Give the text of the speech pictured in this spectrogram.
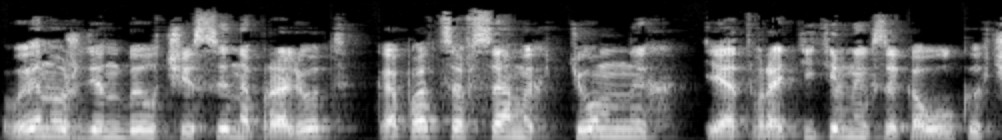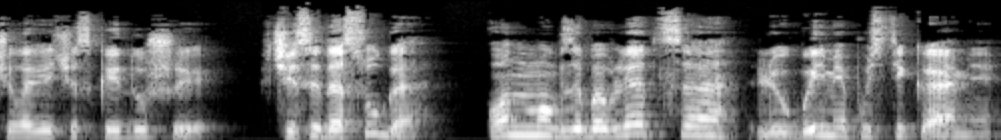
вынужден был часы напролет копаться в самых темных и отвратительных закоулках человеческой души. В часы досуга он мог забавляться любыми пустяками.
